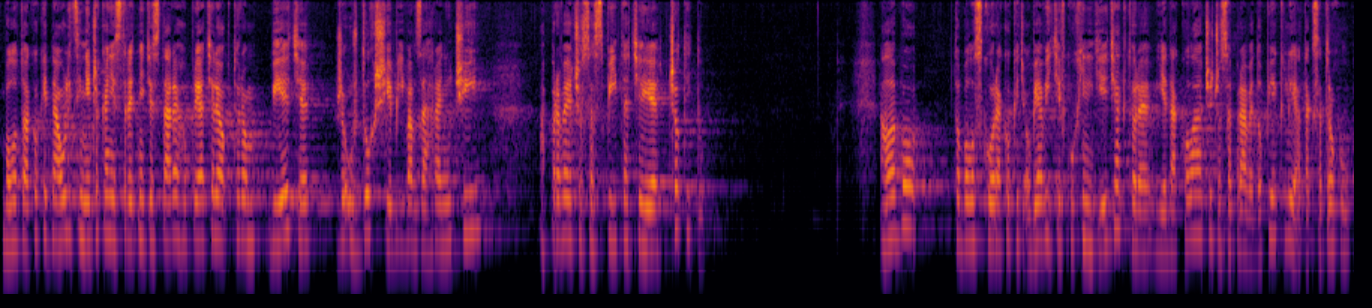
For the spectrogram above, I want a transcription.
Bolo to ako keď na ulici nečakane stretnete starého priateľa, o ktorom viete, že už dlhšie býva v zahraničí a prvé, čo sa spýtate, je, čo ty tu? Alebo to bolo skôr ako keď objavíte v kuchyni dieťa, ktoré jeda koláče, čo sa práve dopiekli a tak sa trochu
